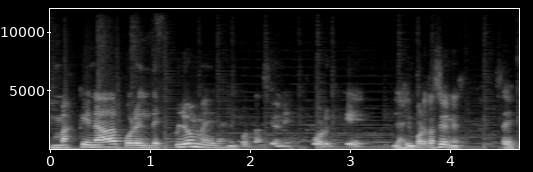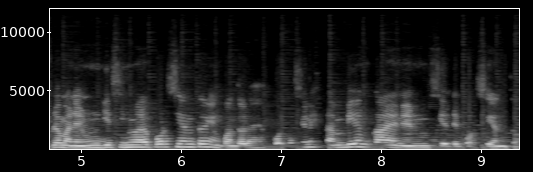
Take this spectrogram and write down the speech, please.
más que nada por el desplome de las importaciones, porque las importaciones se desploman en un 19% y en cuanto a las exportaciones también caen en un 7%.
